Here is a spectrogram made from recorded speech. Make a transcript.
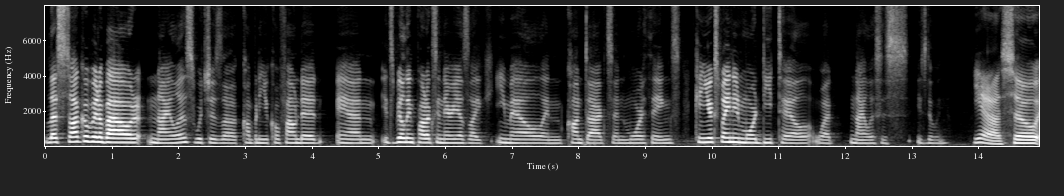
Let's talk a bit about Nylas, which is a company you co-founded and it's building products in areas like email and contacts and more things. Can you explain in more detail what Nylas is is doing? Yeah, so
